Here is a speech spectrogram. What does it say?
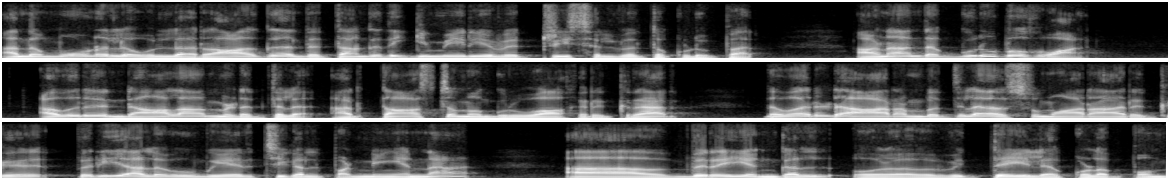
அந்த மூணில் உள்ள ராகு அந்த தகுதிக்கு மீறிய வெற்றி செல்வத்தை கொடுப்பார். ஆனால் அந்த குரு பகவான் அவர் நாலாம் இடத்துல அர்த்தாஷ்டம குருவாக இருக்கிறார். இந்த வருட ஆரம்பத்தில் சுமாராக இருக்குது பெரிய அளவு முயற்சிகள் பண்ணிங்கன்னா விரயங்கள் வித்தையில் குழப்பம்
